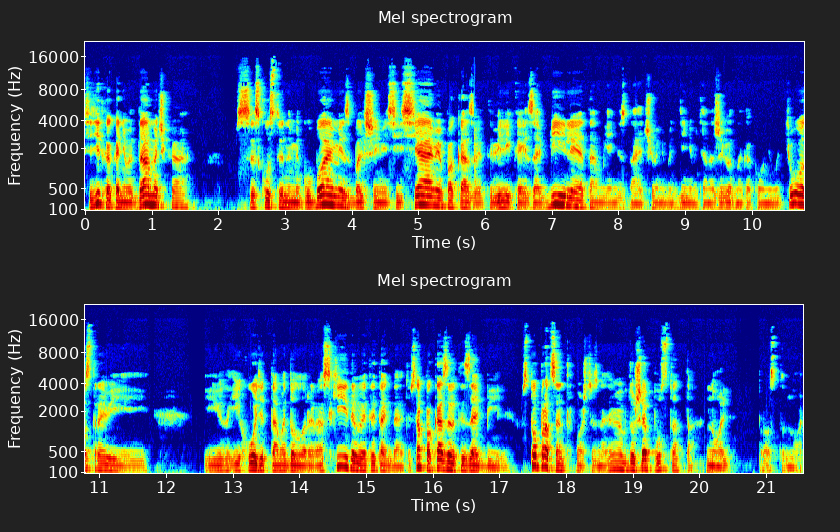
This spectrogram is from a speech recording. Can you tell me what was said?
Сидит какая-нибудь дамочка с искусственными губами, с большими сисями, показывает великое изобилие, там, я не знаю, чего-нибудь, где-нибудь она живет на каком-нибудь острове, и, и, и ходит там и доллары раскидывает и так далее. То есть она показывает изобилие. Сто процентов можете знать, у в душе пустота, ноль, просто ноль.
